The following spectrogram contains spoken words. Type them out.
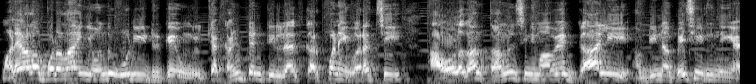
மலையாளம் படம்லாம் இங்க வந்து ஓடிட்டு இருக்கு. உங்களுக்கு கண்டென்ட் இல்ல கற்பனை வறட்சி. அவ்வளவுதான் தமிழ் சினிமாவே காலி அப்படின்னு நான் பேசிட்டு இருந்தீங்க.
